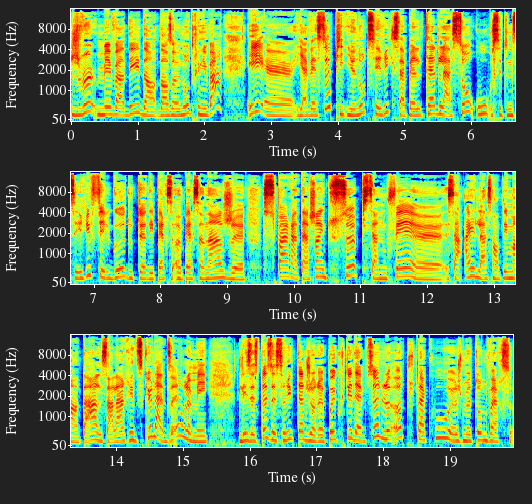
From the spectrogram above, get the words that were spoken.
Je veux m'évader dans, dans un autre univers. Et euh, il y avait ça, puis il y a une autre série qui s'appelle Ted Lasso où c'est une série feel good où tu as des un personnage euh, super attachant et tout ça, puis ça nous fait ça aide la santé mentale. Ça a l'air ridicule à dire là, mais les espèces de séries que peut-être j'aurais pas écouté d'habitude là, ah, tout à coup je me tourne vers ça.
